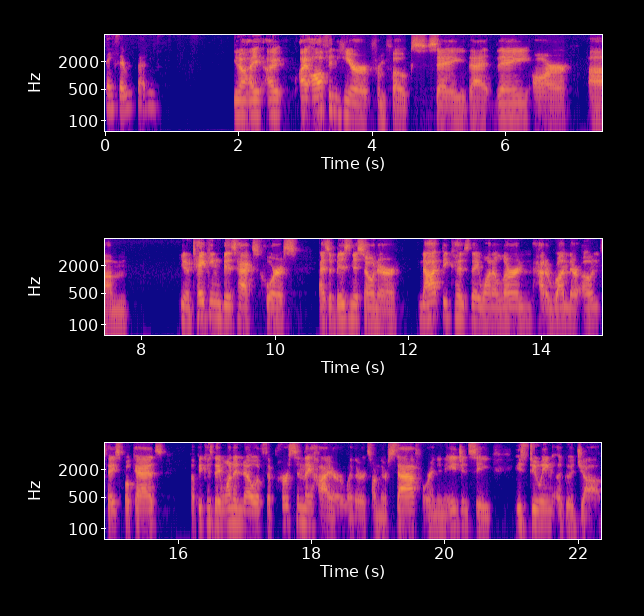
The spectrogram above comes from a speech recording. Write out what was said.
Thanks, everybody. You know, I, I, I often hear from folks say that they are, um, you know, taking BizHack's course as a business owner, not because they want to learn how to run their own Facebook ads, but because they want to know if the person they hire, whether it's on their staff or in an agency, is doing a good job.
